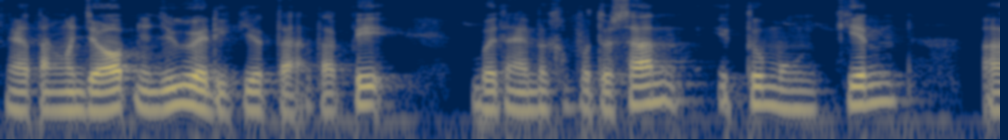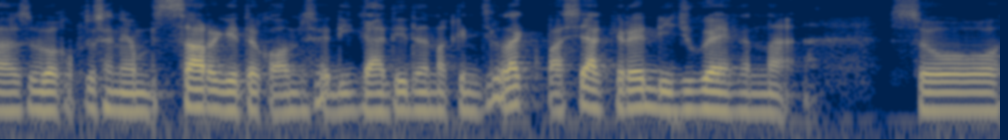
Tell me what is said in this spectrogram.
nggak tanggung jawabnya juga di kita. Tapi buat ngambil keputusan itu mungkin uh, sebuah keputusan yang besar gitu. Kalau misalnya diganti dan makin jelek pasti akhirnya dia juga yang kena. So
